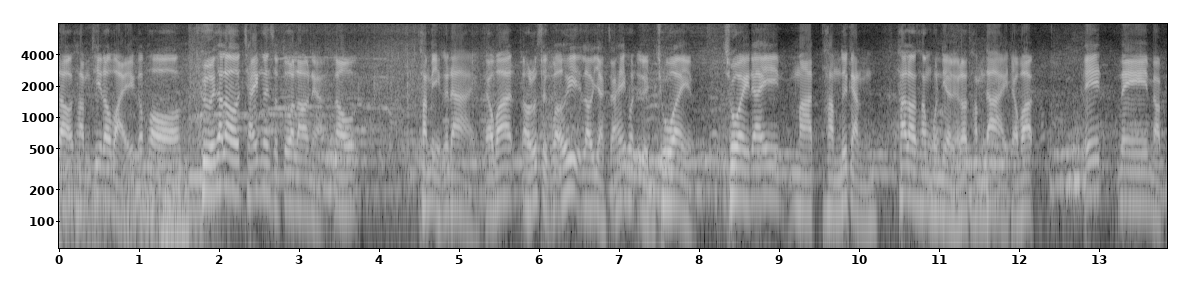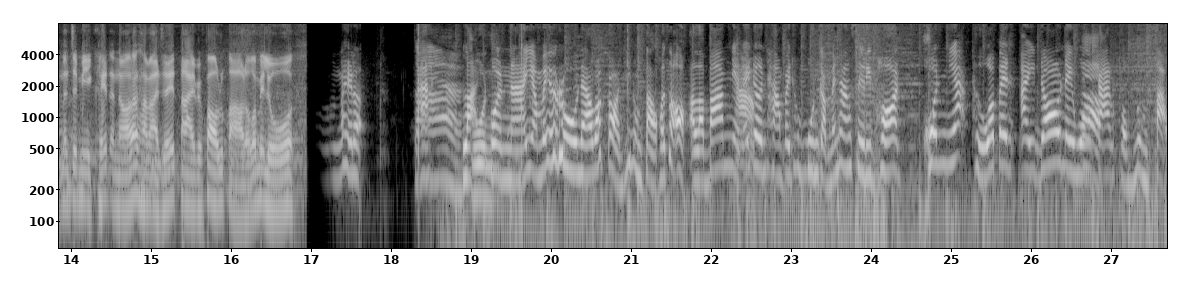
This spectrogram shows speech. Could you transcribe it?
เราทำที่เราไหวก็พอ คือถ้าเราใช้เงินส่วนตัวเราเนี่ยเรา ทำเองก็ได้ แต่ว่าเรารู้สึกว่าเฮ้ยเราอยากจะให้คนอื่นช่วยช่วยได้มาทำด้วยกัน ถ้าเราทำคนเดียวเนี่ยเราทำได้ แต่ว่าเอ๊ะในแบบมันจะมีเคล็ดอะเนาะถ้าทำอาจจะได้ตายไปเฝ้าหรือเปล่าเราก็ไม่รู้ ไงล่ะ จ้าหลายคุณคนนะยังไม่รู้นะว่าก่อนที่หนุ่มเต่าเขาจะออกอัลบั้มเนี่ยครับได้เดินทางไปทำบุญกับแม่นางสิริพรคนเนี้ยถือว่าเป็นไอดอลในวงการของหนุ่มเต่า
